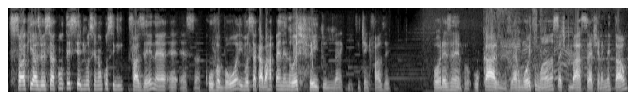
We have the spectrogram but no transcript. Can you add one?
Só que às vezes acontecia de você não conseguir fazer né, é, essa curva boa e você acabava perdendo o efeito né, que, tinha que fazer. Por exemplo, o Kalimus era um 8 mana, 7/7 elemental,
